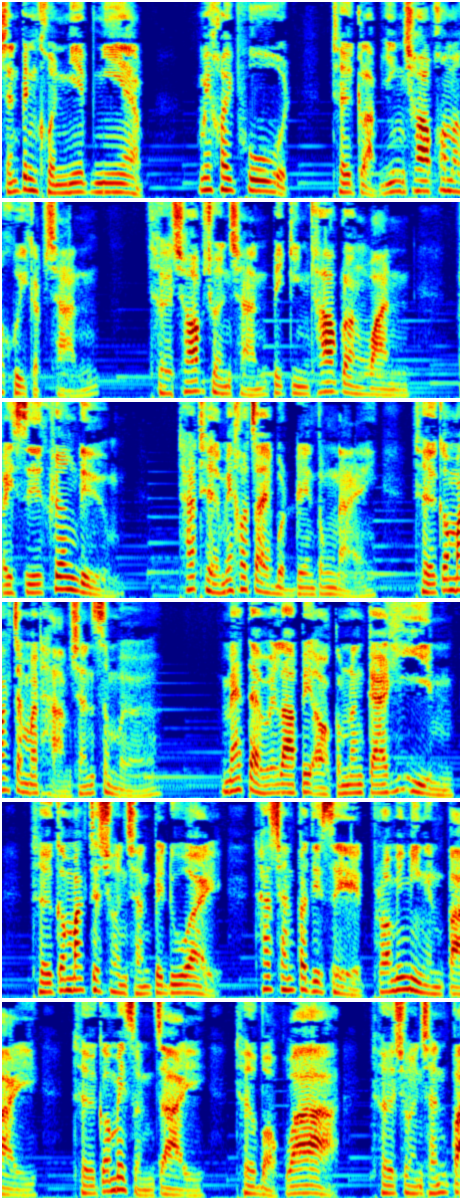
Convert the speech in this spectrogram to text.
ฉันเป็นคนเงียบๆ ไม่ค่อยพูด เธอกลับยิ่งชอบเข้ามาคุยกับฉัน เธอชอบชวนฉันไปกินข้าวกลางวัน ไปซื้อเครื่องดื่ม ถ้าเธอไม่เข้าใจบทเรียนตรงไหน เธอก็มักจะมาถามฉันเสมอ แม้แต่เวลาไปออกกำลังกายที่ยิม เธอก็มักจะชวนฉันไปด้วย ถ้าฉันปฏิเสธ เพราะไม่มีเงินไปเเธอก็ไม่สนใจ เธอบอกว่า เธอชวนฉันไป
